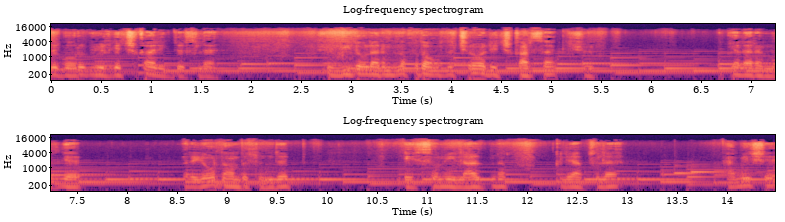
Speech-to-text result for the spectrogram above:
Biz borib yo'lga chiqaylik do'stlar. Shu videolarimizni xudo xohlasa chiroyli chiqarsak shu ukalarimizga bir yordam bo'lsin deb ehsoninglarni qilyapsizlar. Hamisha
